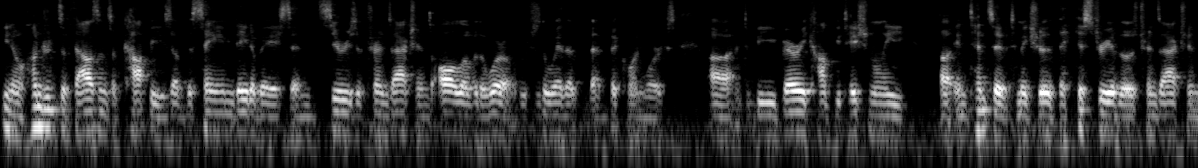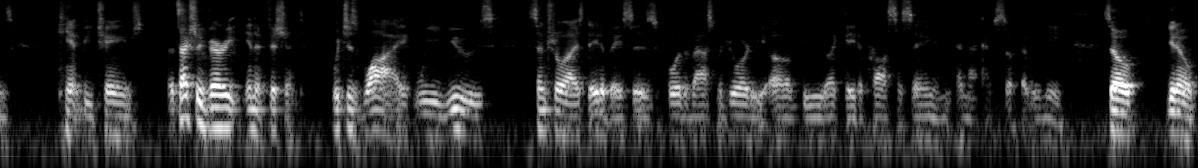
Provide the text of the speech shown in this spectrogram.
you know hundreds of thousands of copies of the same database and series of transactions all over the world, which is the way that, that Bitcoin works, uh, to be very computationally uh, intensive to make sure that the history of those transactions can't be changed. That's actually very inefficient, which is why we use centralized databases for the vast majority of the like data processing and, and that kind of stuff that we need. So, you know,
